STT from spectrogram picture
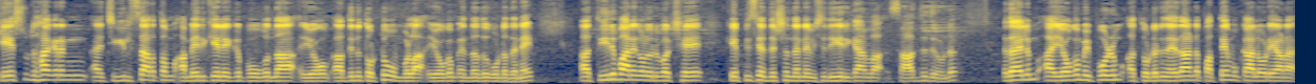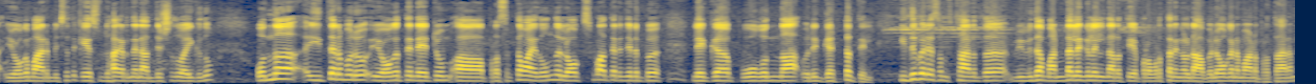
കെ സുധാകരൻ ചികിത്സാർത്ഥം അമേരിക്കയിലേക്ക് പോകുന്ന യോഗ അതിന് തൊട്ടു മുമ്പുള്ള യോഗം എന്നതുകൊണ്ട് തന്നെ തീരുമാനങ്ങൾ ഒരുപക്ഷെ കെ പി സി അധ്യക്ഷൻ തന്നെ വിശദീകരിക്കാനുള്ള സാധ്യതയുണ്ട്. ഏതായാലും യോഗം ഇപ്പോഴും തുടരുന്നു. ഏതാണ്ട് പത്തേ മുക്കാലോടെയാണ് യോഗം ആരംഭിച്ചത്. കെ സുധാകരൻ തന്നെ അധ്യക്ഷത വഹിക്കുന്നു. ഒന്ന് ഇത്തരമൊരു യോഗത്തിന്റെ ഏറ്റവും പ്രസക്തമായത് ഒന്ന് ലോക്സഭാ തെരഞ്ഞെടുപ്പിലേക്ക് പോകുന്ന ഒരു ഘട്ടത്തിൽ ഇതുവരെ സംസ്ഥാനത്ത് വിവിധ മണ്ഡലങ്ങളിൽ നടത്തിയ പ്രവർത്തനങ്ങളുടെ അവലോകനമാണ് പ്രധാനം.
